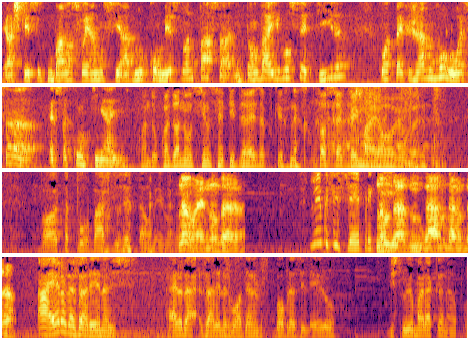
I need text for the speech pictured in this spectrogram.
Eu acho que esse balanço foi anunciado no começo do ano passado. Então daí você tira quanto é que já não rolou essa, essa continha aí. Quando, quando anunciam 110 é porque o negócio é bem maior, viu, velho? Bota por baixo do zentão mesmo. Não, é, não dá. Lembre-se sempre que. Não dá, não dá, não dá, não dá. A era das arenas. A era das arenas modernas do futebol brasileiro destruiu o Maracanã, pô.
